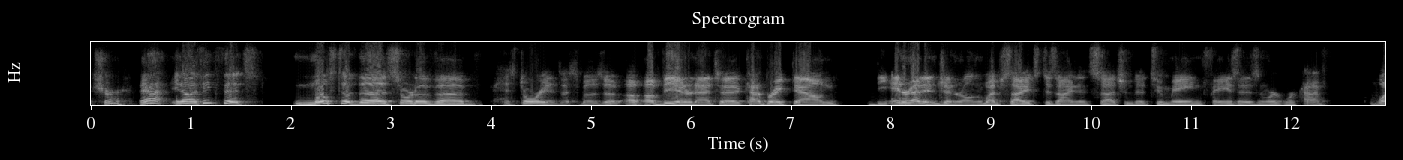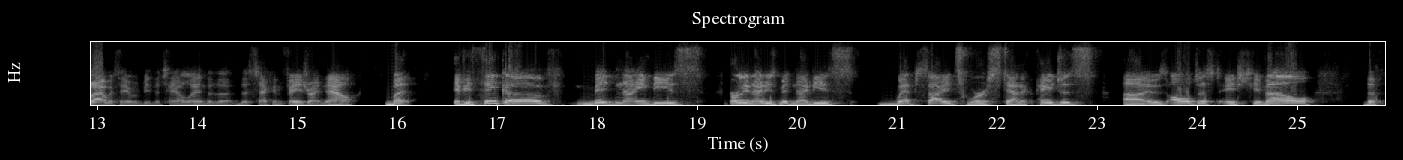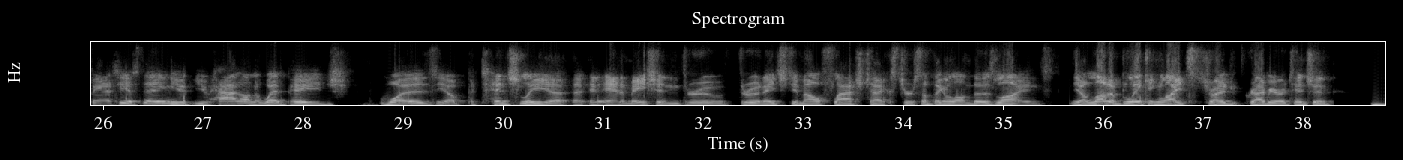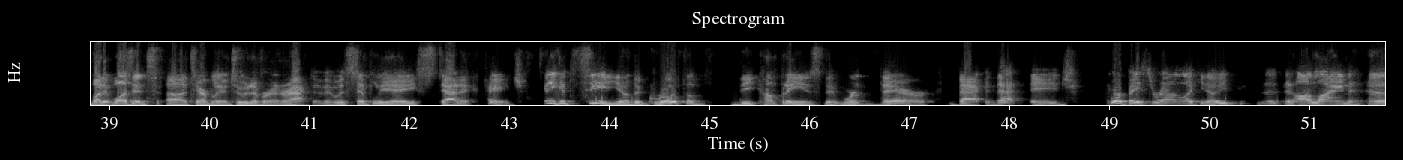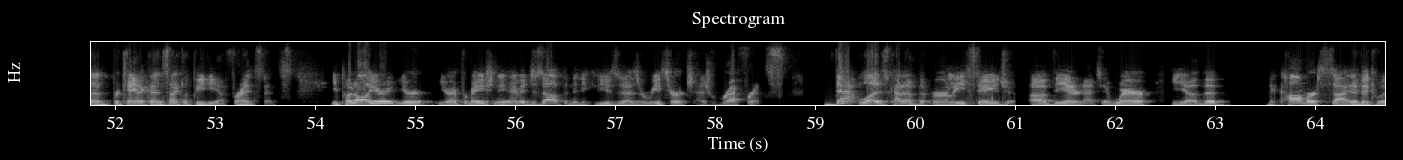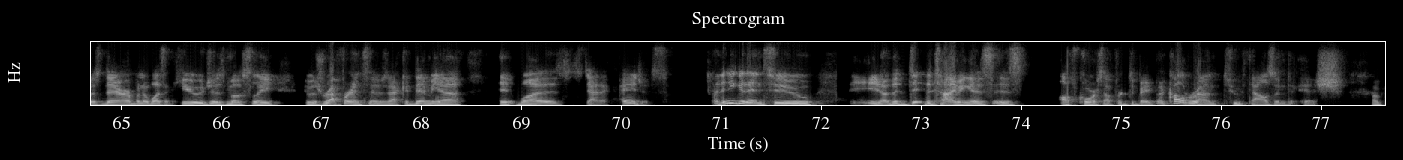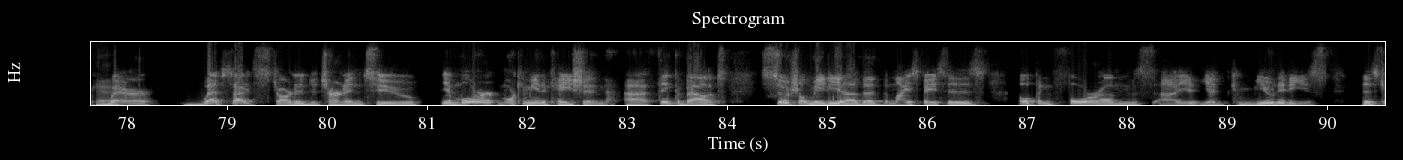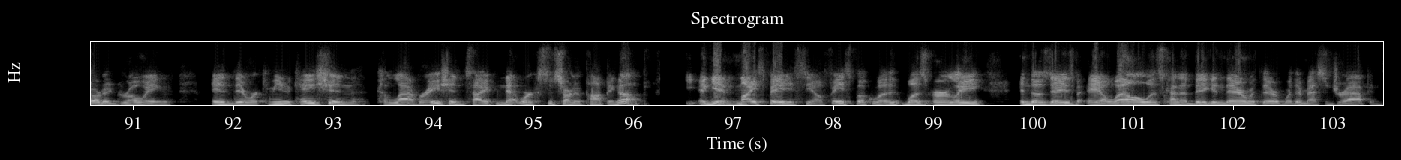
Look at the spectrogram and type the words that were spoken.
Sure. Yeah. You know, I think that most of the sort of uh, historians, I suppose, of, of the internet to kind of break down the internet in general and websites, design and such into two main phases. And we're, we're kind of what I would say would be the tail end of the, the second phase right now. But if you think of mid 90s, early 90s, mid 90s, websites were static pages. Uh, it was all just HTML. The fanciest thing you, you had on a web page was you know potentially a, an animation through through an html flash text or something along those lines you know a lot of blinking lights try to grab your attention but it wasn't uh, terribly intuitive or interactive it was simply a static page and you could see you know the growth of the companies that were there back in that age were based around like you know an online uh, britannica encyclopedia for instance. You put all your your your information and images up and then you could use it as a research as reference. That was kind of the early stage of the internet where you know the the commerce side of it was there but it wasn't huge. It was mostly it was reference it was academia it was static pages. And then you get into you know the the timing is is of course up for debate but called around 2000-ish okay where websites started to turn into you know, more more communication. Uh, think about social media, the the MySpaces, open forums. Uh, you, you had communities that started growing, and there were communication collaboration type networks that started popping up. Again, MySpace, you know, Facebook was was early in those days, AOL was kind of big in there with their with their messenger app and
